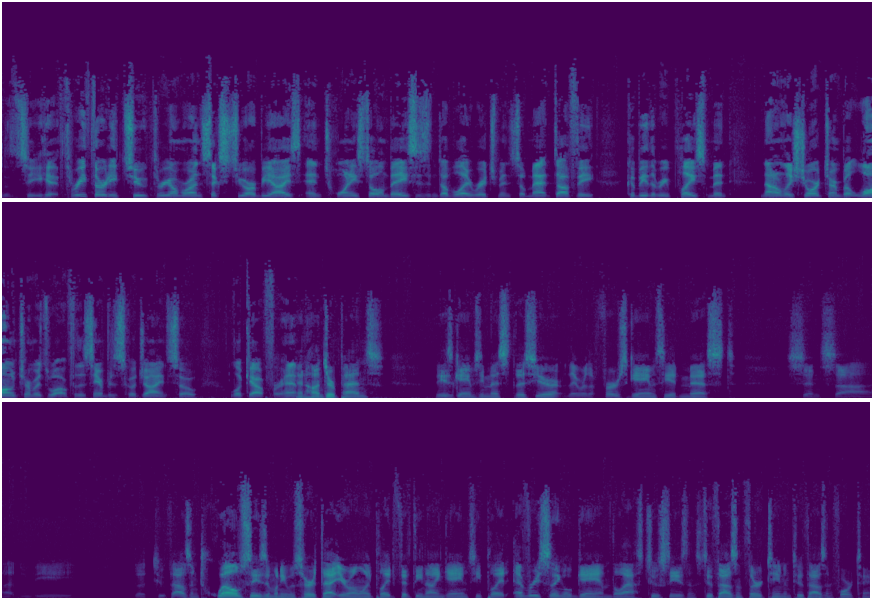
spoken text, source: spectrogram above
Let's see, he hit 332, three home runs, 62 RBIs, and 20 stolen bases in Double A Richmond. So Matt Duffy could be the replacement, not only short term but long term as well for the San Francisco Giants. So look out for him. And Hunter Pence, These games he missed this year, they were the first games he had missed since uh, the the 2012 season when he was hurt that year. Only played 59 games. He played every single game the last two seasons, 2013 and 2014.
